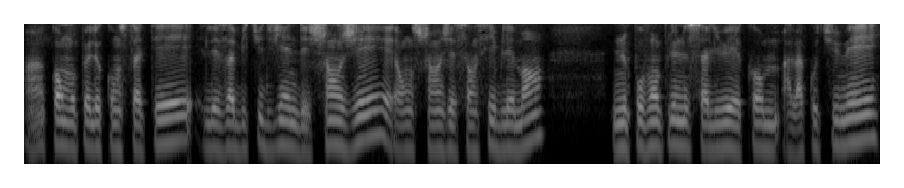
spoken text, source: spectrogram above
Hein, comme on peut le constater, les habitudes viennent de changer, ont changé sensiblement. Nous ne pouvons plus nous saluer comme à l'accoutumée.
